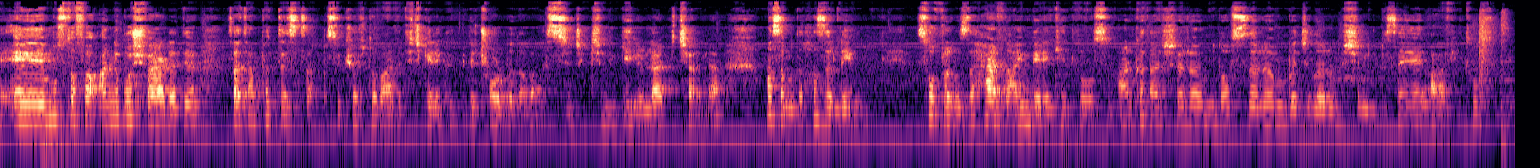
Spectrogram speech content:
E, Mustafa anne boş ver dedi. Zaten patates kızartması köfte var dedi. Hiç gerek yok. Bir de çorba da var sıcacık. Şimdi gelirler içerler. Masamı da hazırlayayım. Sofranızda her daim bereketli olsun. Arkadaşlarım, dostlarım, bacılarım şimdi bize afiyet olsun.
